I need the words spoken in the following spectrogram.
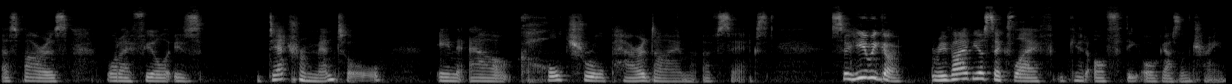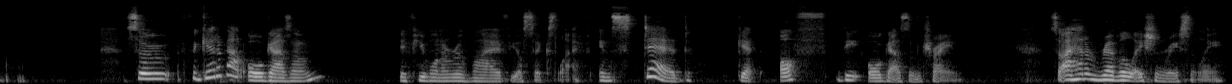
as far as what I feel is detrimental in our cultural paradigm of sex. So here we go. Revive your sex life, get off the orgasm train. So forget about orgasm if you want to revive your sex life. Instead, get off the orgasm train. So I had a revelation recently.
